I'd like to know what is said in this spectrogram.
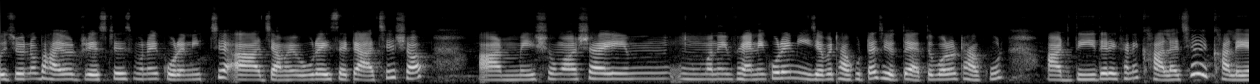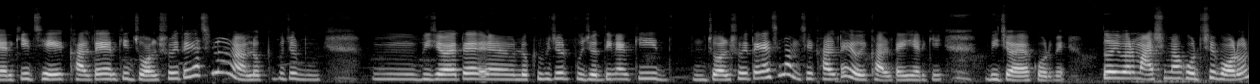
ওই জন্য ভাইও ড্রেস ট্রেস মনে হয় করে নিচ্ছে, আর জামাইবাবুরা এই সাইডে আছে সব। আর মেসোমশাই মানে ভ্যানে করে নিয়ে যাবে ঠাকুরটা, যেহেতু এত বড় ঠাকুর। আর দিদিদের এখানে খাল আছে, ওই খালে আর কি যে খালটায় আর কি জল সইতে গেছিল না? লক্ষ্মী পুজোর বিজয়াতে লক্ষ্মী পুজোর পুজোর দিন আর কি জল সইতে গেছিলাম যে খালটায়, ওই খালটাই আর কি বিজয়া করবে। তো এবার মাসিমা করছে বরণ,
